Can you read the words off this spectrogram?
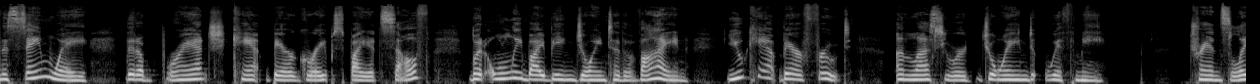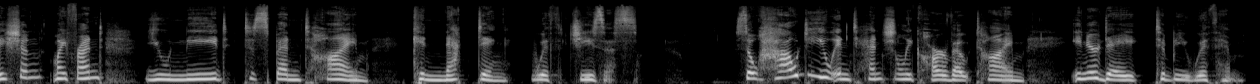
the same way that a branch can't bear grapes by itself, but only by being joined to the vine, you can't bear fruit unless you are joined with me. Translation, my friend, you need to spend time connecting with Jesus. So, how do you intentionally carve out time in your day to be with Him?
